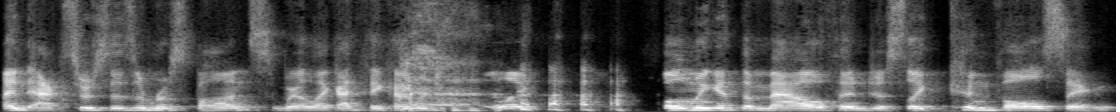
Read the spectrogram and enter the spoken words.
an exorcism response where like I think I would just be like foaming at the mouth and just like convulsing.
